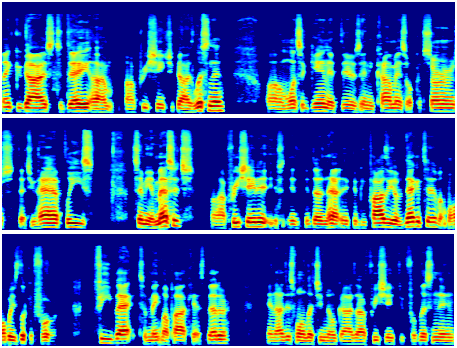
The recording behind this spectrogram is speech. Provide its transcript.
thank you guys today. Um, I appreciate you guys listening. Um, once again, if there's any comments or concerns that you have, please send me a message. Uh, I appreciate it. If it, it doesn't have, it could be positive negative. I'm always looking for feedback to make my podcast better. And I just want to let you know, guys, I appreciate you for listening.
